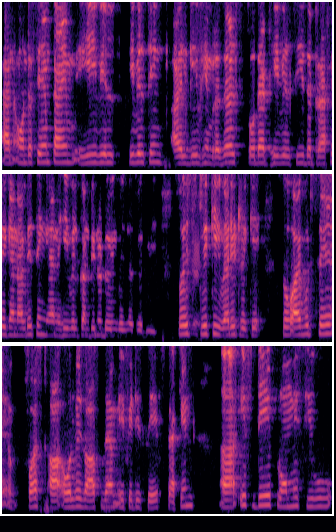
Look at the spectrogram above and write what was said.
And on the same time he will he will think i'll give him results so that he will see the traffic and everything and he will continue doing business with me. So it's okay. tricky very tricky. So i would say first uh, always ask them if it is safe. Second uh, if they promise you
